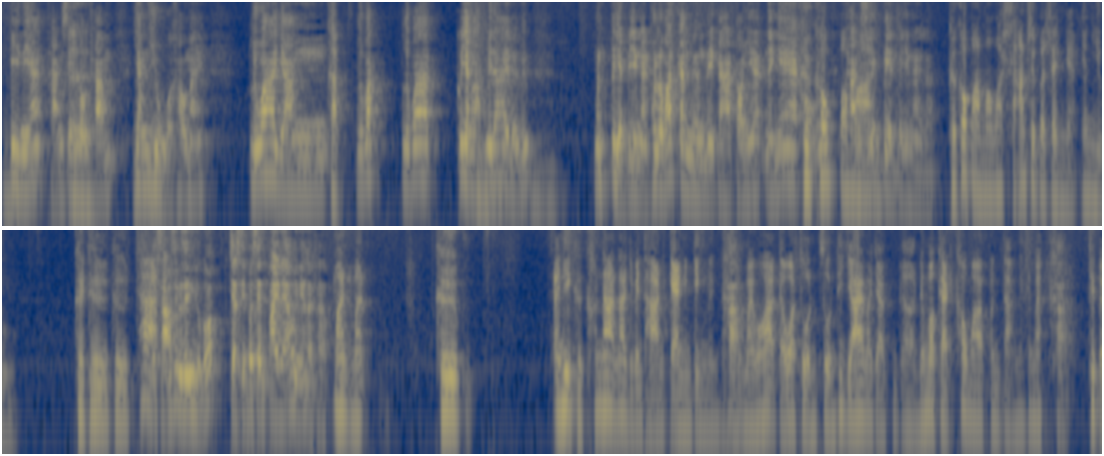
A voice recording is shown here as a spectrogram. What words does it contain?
อ่าปีเนี้ยฐานเสียงของทรัมป์ยังอยู่กับเขาไหมหรือว่ายังครับหรือว่าหรือว่าก็ยังรับไม่ได้เลยหรือ มันเปลี่ยนไปยังไงพลวัตการเมืองอเมริกาตอนเนี้ยในแง่ขคือองเขาประฐานมาณเสียงเปลี่ยนไปยังไงแล้วคือเขาประมาณว่าสามสิบเปอร์เซ็นต์เนี่ยยังอยู่ คือคือคือถ้าสามสิบเปอร์เซ็นต์อยู่ก็เจ็ดสิบเปอร์เซ็นต์ไปแล้วอย่างเงี้ยเหรอครับมันมันคืออันนี้คือข้างหน้าน่าจะเป็นฐานแกนจริงๆเลยนะครับหมายความว่าแต่ว่าส่วนส่วนที่ย้ายมาจากเดโมแครตเข้ามาต่างๆเนี่ยใช่ไหมครับที่ไป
